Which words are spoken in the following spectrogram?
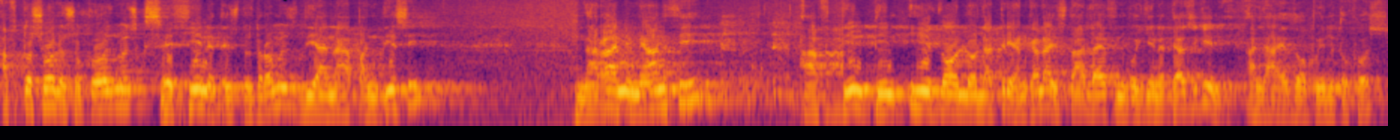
αυτός όλος ο κόσμος ξεχύνεται στους δρόμους για να απαντήσει να ράνει με άνθη αυτήν την ειδωλολατρία καλά στα άλλα έθνη που γίνεται ας γίνει. Αλλά εδώ που είναι το φως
